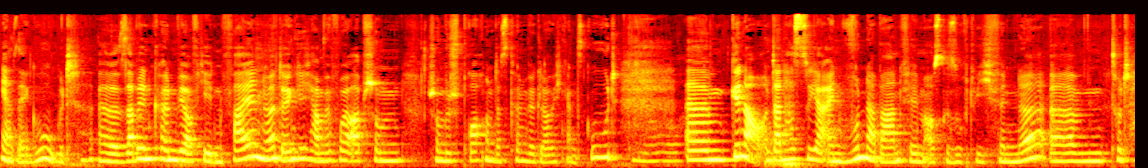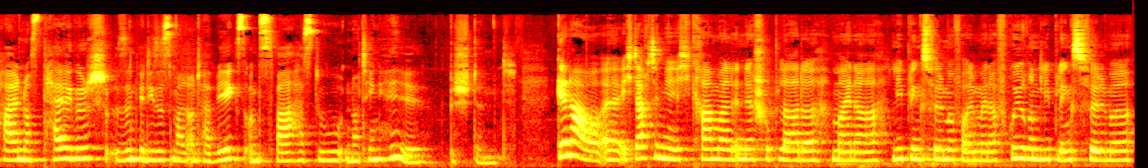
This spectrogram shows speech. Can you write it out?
Ja, sehr gut. Äh, sabbeln können wir auf jeden Fall, ne? denke ich, haben wir vorab schon, schon besprochen. Das können wir, glaube ich, ganz gut. Genau. Ähm, genau, und dann hast du ja einen wunderbaren Film ausgesucht, wie ich finde. Ähm, total nostalgisch sind wir dieses Mal unterwegs. Und zwar hast du Notting Hill bestimmt. Genau, äh, ich dachte mir, ich kram mal in der Schublade meiner Lieblingsfilme, vor allem meiner früheren Lieblingsfilme.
